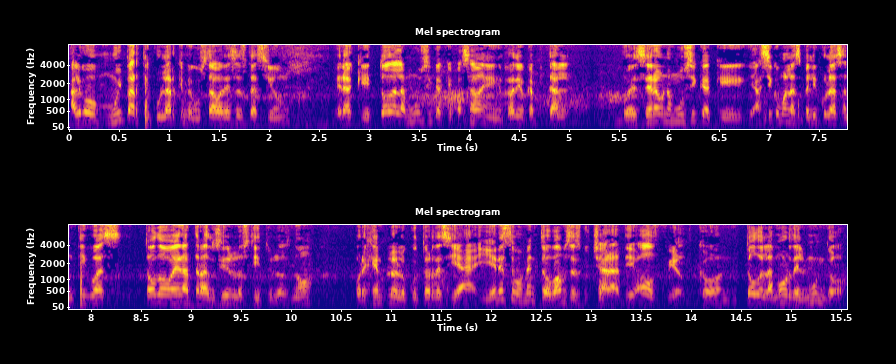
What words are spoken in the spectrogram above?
algo muy particular que me gustaba de esa estación era que toda la música que pasaba en Radio Capital, pues era una música que, así como en las películas antiguas, todo era traducido en los títulos, ¿no? Por ejemplo, el locutor decía, y en este momento vamos a escuchar a The Oldfield con todo el amor del mundo.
